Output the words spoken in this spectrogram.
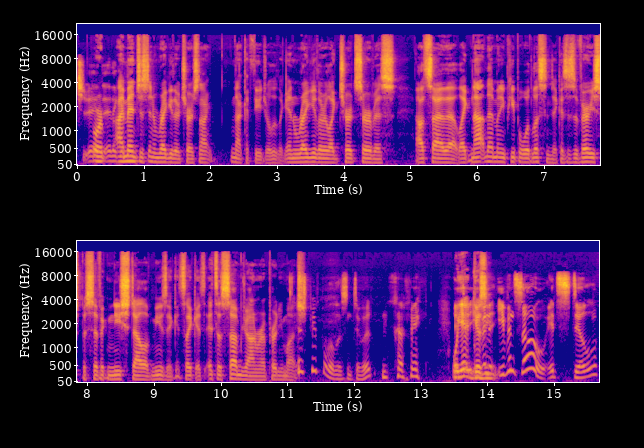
ch- Or uh, like, I meant just in a regular church, not not cathedral. Like in regular like church service. Outside of that, like not that many people would listen to it because it's a very specific niche style of music. It's like it's it's a subgenre pretty much. There's people that listen to it. I mean, Well, yeah, 'cause even, even so, it's still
